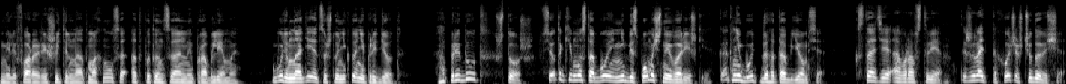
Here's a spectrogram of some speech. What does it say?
Мелифаро решительно отмахнулся от потенциальной проблемы. «Будем надеяться, что никто не придет. А придут, что ж, все-таки мы с тобой не беспомощные воришки, как-нибудь да отобьемся. Кстати, о воровстве. Ты жрать-то хочешь, чудовище?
